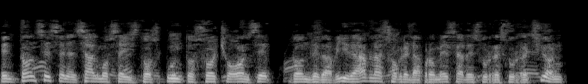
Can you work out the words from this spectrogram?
Entonces en el Salmo 6 2.8-11, donde David habla sobre la promesa de su resurrección,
